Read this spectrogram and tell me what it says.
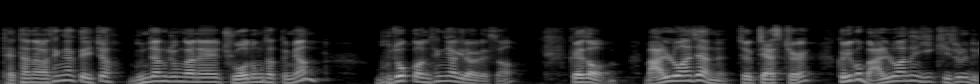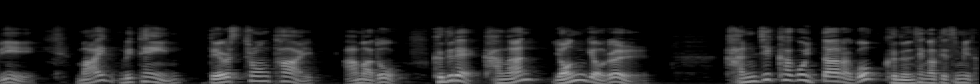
대타나가 생략돼 있죠? 문장 중간에 주어 동사 뜨면 무조건 생략이라 그랬어. 그래서 말로 하지 않는 즉 gesture 그리고 말로 하는 이 기술들이 might retain their strong tie 아마도 그들의 강한 연결을 간직하고 있다라고 그는 생각했습니다.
